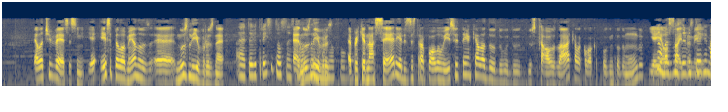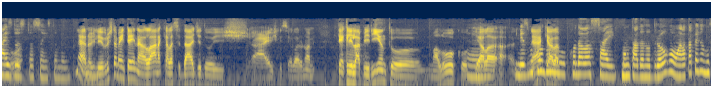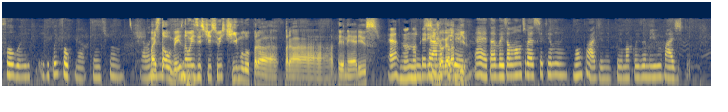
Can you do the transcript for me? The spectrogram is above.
ela tivesse, assim, e- esse pelo menos é nos livros, né? É, teve três situações que É, ela nos livros. É porque na série eles extrapolam isso e tem aquela do, do- do- dos caos lá, que ela coloca fogo em todo mundo. E aí Não, ela mas sai nos livros também. teve mais de duas boa. situações também. É, nos livros também tem, né? lá naquela cidade dos. Ah, eu esqueci agora o nome. Tem aquele labirinto maluco que É. ela. E mesmo né, quando, que ela quando ela sai montada no Drogon, ela tá pegando fogo. Ele, ele põe fogo nela. Então, tipo, ela Mas talvez não existisse o estímulo pra, pra Daenerys. É, não, não entrar teria. Se jogar na. É, talvez ela não tivesse aquela vontade, né? Foi uma coisa meio mágica.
